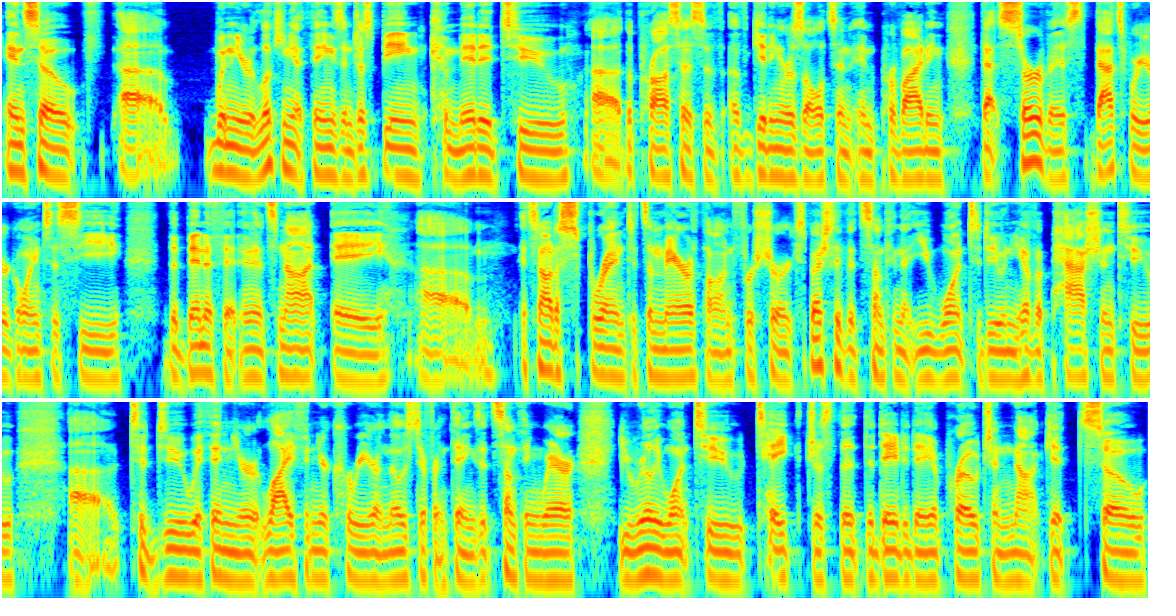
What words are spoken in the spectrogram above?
And so, uh, when you're looking at things and just being committed to uh, the process of, of getting results and, and providing that service, that's where you're going to see the benefit. And it's not a um, it's not a sprint; it's a marathon for sure. Especially if it's something that you want to do and you have a passion to uh, to do within your life and your career and those different things. It's something where you really want to take just the the day to day approach and not get so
